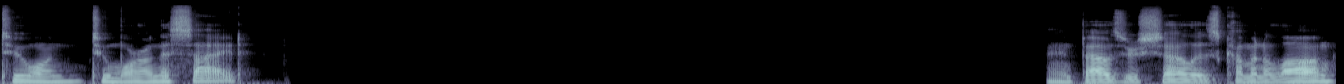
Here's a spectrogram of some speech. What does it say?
Two on two more on this side. And Bowser's shell is coming along.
